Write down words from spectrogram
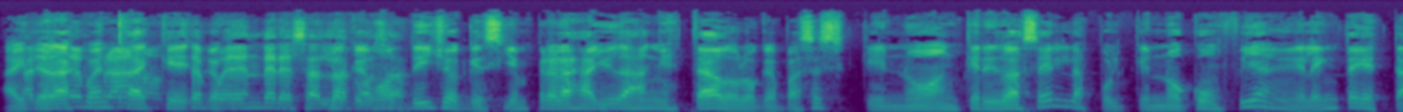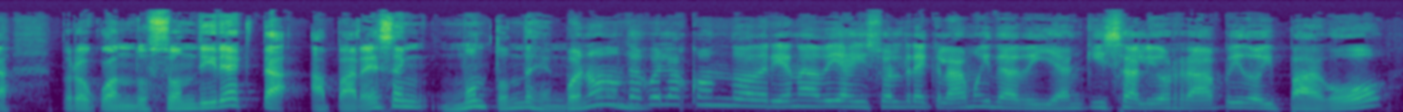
Ahí te das cuenta que se lo, puede enderezar lo la que cosa. hemos dicho, que siempre las ayudas han estado. Lo que pasa es que no han querido hacerlas porque no confían en el ente que está. Pero cuando son directas, aparecen un montón de gente. Bueno, ¿no te acuerdas cuando Adriana Díaz hizo el reclamo y Daddy Yankee salió rápido y pagó?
